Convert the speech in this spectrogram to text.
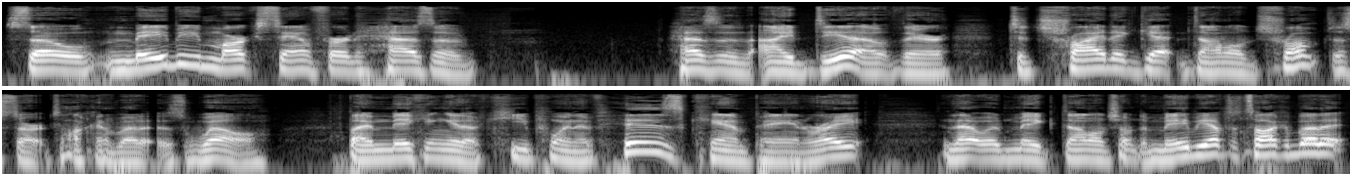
So maybe Mark Sanford has a has an idea out there to try to get Donald Trump to start talking about it as well by making it a key point of his campaign, right? And that would make Donald Trump to maybe have to talk about it,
